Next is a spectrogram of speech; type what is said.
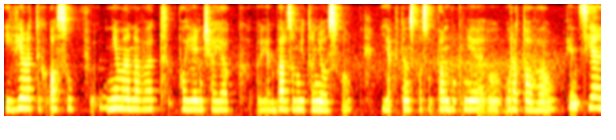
I wiele tych osób nie ma nawet pojęcia, jak, jak bardzo mnie to niosło jak w ten sposób Pan Bóg mnie uratował. Więc ja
